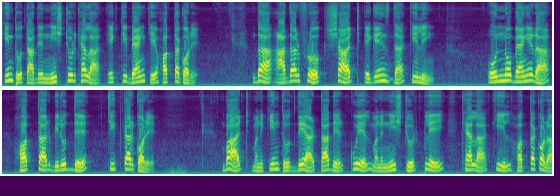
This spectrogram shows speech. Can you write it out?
কিন্তু তাদের নিষ্ঠুর খেলা একটি ব্যাংকে হত্যা করে। The other frog shout against the killing অন্য ব্যাঙেরা হত্যার বিরুদ্ধে চিৎকার করে। বাট মানে কিন্তু দেয়ার তাদের কুয়েল মানে নিষ্ঠুর প্লে খেলা কিল হত্যা করা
